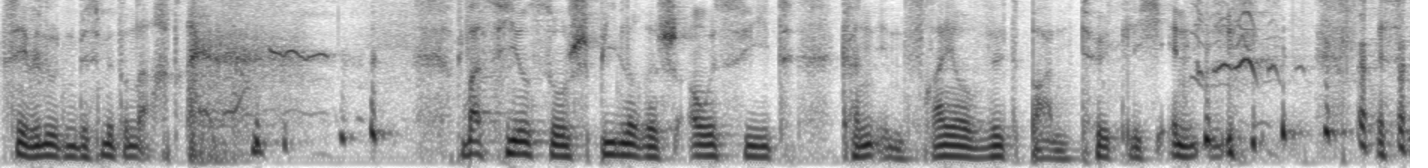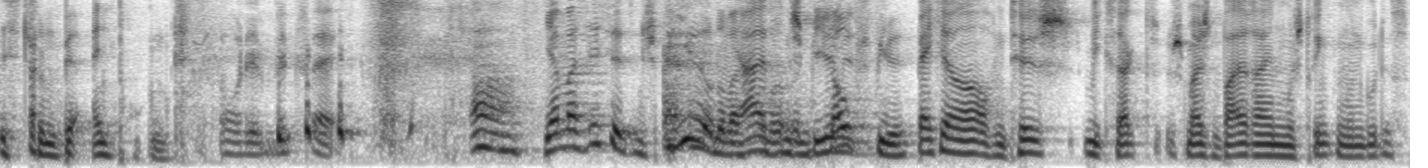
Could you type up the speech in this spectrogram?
Zehn Minuten bis Mitternacht. Was hier so spielerisch aussieht, kann in freier Wildbahn tödlich enden. Es ist schon beeindruckend. Ohne Witz, ey. Ja, was ist jetzt ein Spiel oder was? Ja, es ist ein Spiel. Saufspiel. mit Becher auf den Tisch. Wie gesagt, schmeiß einen Ball rein, muss trinken und gutes.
